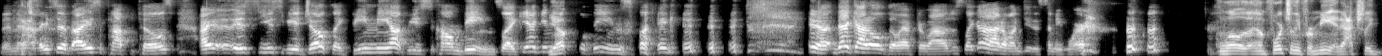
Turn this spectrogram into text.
Been there. I used to I used to pop the pills. I it used to be a joke, like beam me up. We used to call them beans. Like, yeah, give me yep. beans. Like, you know, that got old though after a while. Just like, oh, I don't want to do this anymore. Well, unfortunately for me, it actually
